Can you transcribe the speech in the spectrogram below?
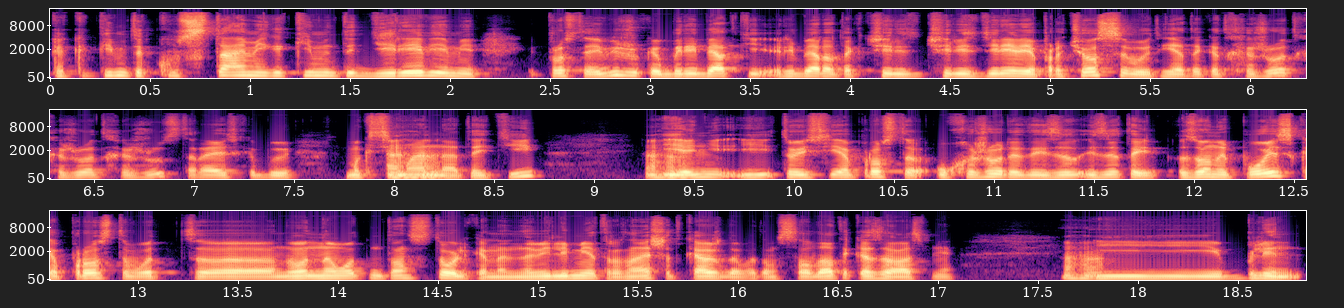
как какими-то кустами, какими-то деревьями. И Просто я вижу, как бы ребятки, ребята так через, через деревья прочесывают, и я так отхожу, отхожу, отхожу, стараюсь как бы максимально отойти. Ага. И они, и, то есть я просто ухожу от этой, из, из этой зоны поиска просто вот, э, ну, на вот там столько, на, на миллиметр, знаешь, от каждого там солдата казалось мне. Ага. И, блин,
